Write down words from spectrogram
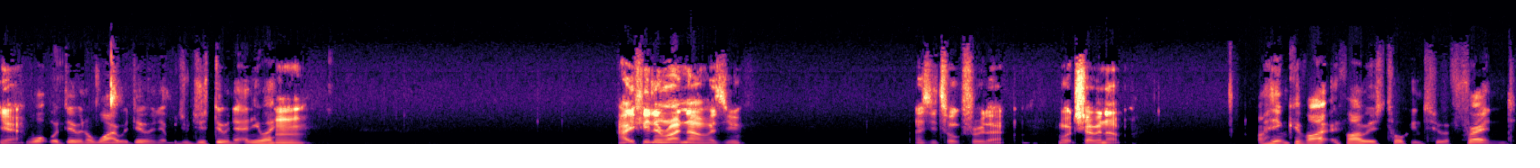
yeah, what we're doing or why we're doing it, but you're just doing it anyway. Mm. How are you feeling right now as you as you talk through that? What's showing up? I think if I if I was talking to a friend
